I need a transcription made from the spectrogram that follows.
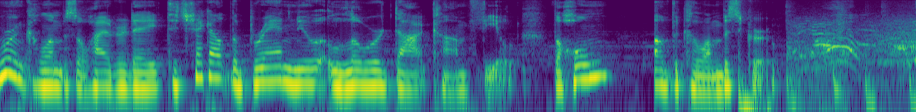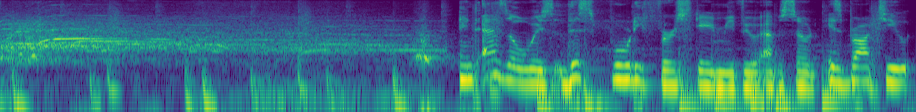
We're in Columbus, Ohio today to check out the brand new Lower.com field, the home of the Columbus Crew. And as always, this 41st game Review episode is brought to you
